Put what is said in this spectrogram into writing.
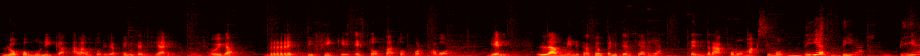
lo comunica a la autoridad penitenciaria. Y dice, oiga, rectifique estos datos, por favor. Bien, la administración penitenciaria tendrá como máximo 10 días, 10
